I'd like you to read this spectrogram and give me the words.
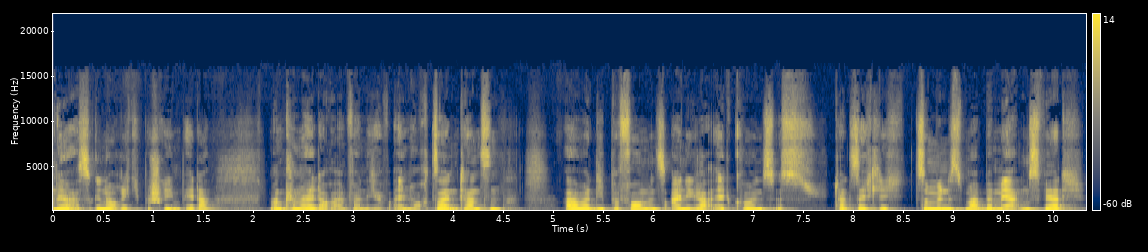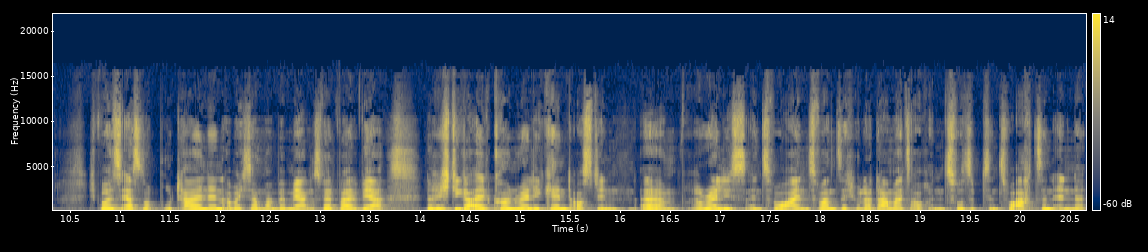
Ja, hast du genau richtig beschrieben, Peter. Man kann halt auch einfach nicht auf allen Hochzeiten tanzen. Aber die Performance einiger Altcoins ist tatsächlich zumindest mal bemerkenswert. Ich ich wollte es erst noch brutal nennen, aber ich sag mal bemerkenswert, weil wer eine richtige Altcoin-Rallye kennt aus den ähm, Rallyes in 2021 oder damals auch in 2017, 2018 Ende,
